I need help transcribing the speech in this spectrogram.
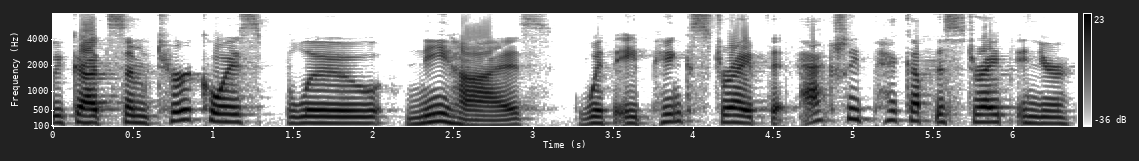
we've got some turquoise blue knee highs with a pink stripe that actually pick up the stripe in your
